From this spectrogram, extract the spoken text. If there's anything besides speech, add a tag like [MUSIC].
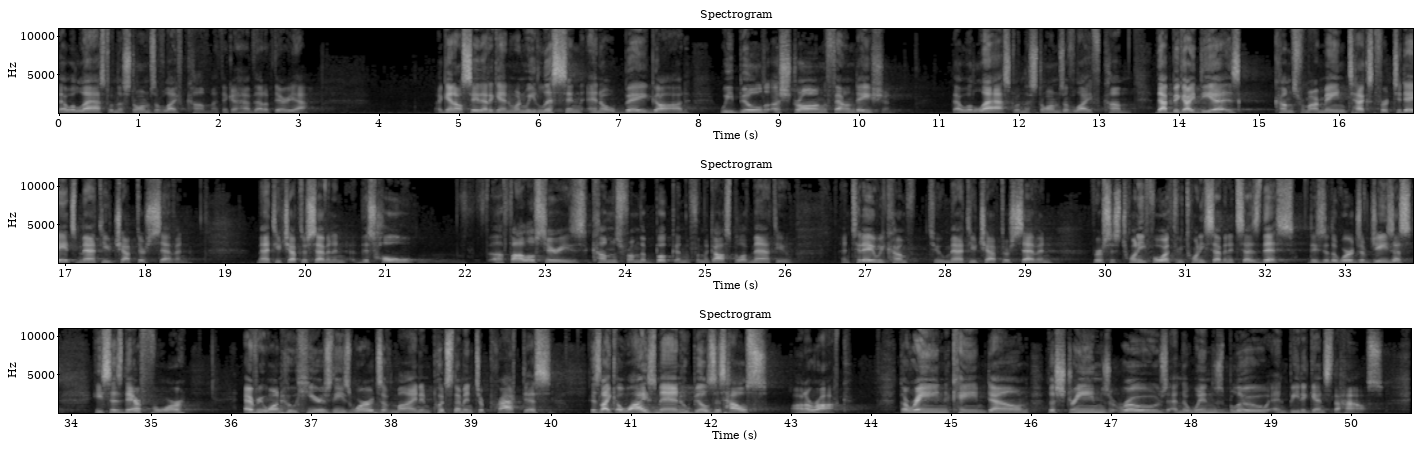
that will last when the storms of life come. I think I have that up there, yeah. Again, I'll say that again. When we listen and obey God, we build a strong foundation that will last when the storms of life come. That big idea is, comes from our main text for today. It's Matthew chapter 7. Matthew chapter 7. And this whole uh, follow series comes from the book and from the Gospel of Matthew. And today we come to Matthew chapter 7, verses 24 through 27. It says this These are the words of Jesus. He says, Therefore, everyone who hears these words of mine and puts them into practice is like a wise man who builds his house on a rock. The rain came down, the streams rose, and the winds blew and beat against the house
